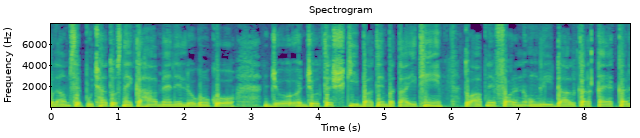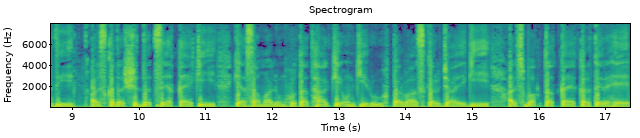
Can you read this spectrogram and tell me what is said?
غلام سے پوچھا تو اس نے کہا، میں نے لوگوں کو جو جوتش کی باتیں بتائی تھیں تو آپ نے فوراً انگلی ڈال کر قے کر دی اور اس قدر شدت سے قے کی کہ ایسا معلوم ہوتا تھا کہ ان کی روح پرواز کر جائے گی اور اس وقت تک قے کرتے رہے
